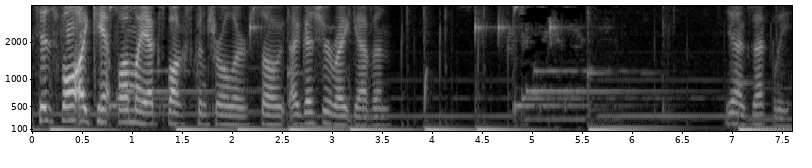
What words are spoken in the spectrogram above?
It's his fault I can't find my Xbox controller, so I guess you're right, Gavin. Yeah, exactly.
